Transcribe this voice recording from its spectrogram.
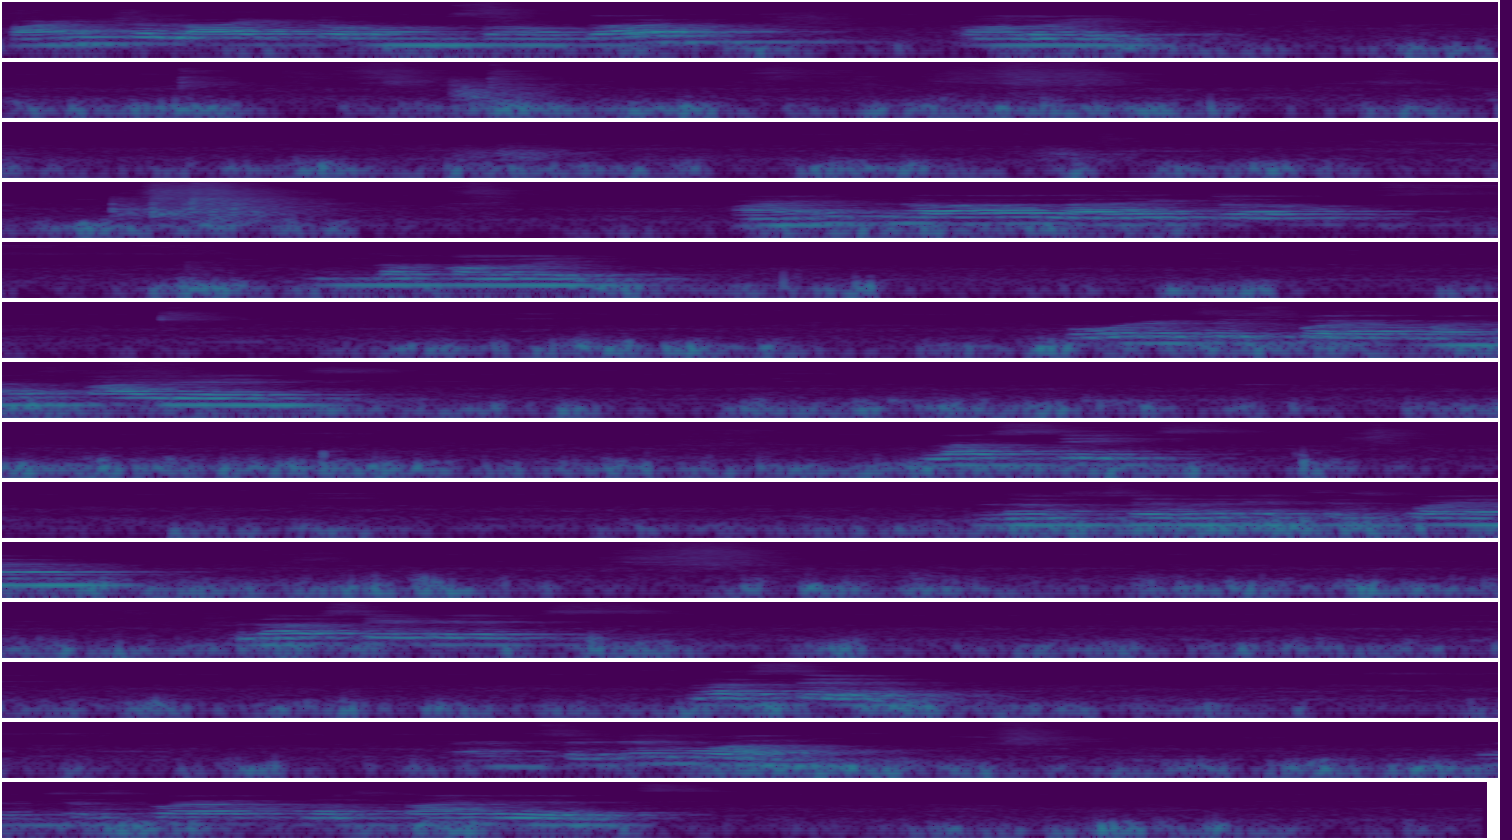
find the like terms of the following find the like terms in the following four X square minus five X plus 6 plus 7x square plus 8x plus 7 and second one x square plus 5x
